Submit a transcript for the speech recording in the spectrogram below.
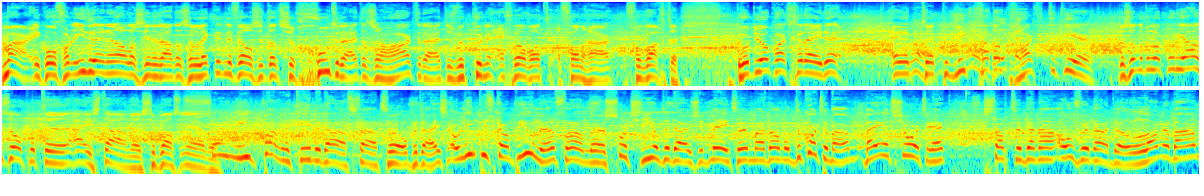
Maar ik hoor van iedereen en alles inderdaad dat ze lekker in de vel zit. Dat ze goed rijdt, dat ze hard rijdt. Dus we kunnen echt wel wat van haar verwachten. Er wordt nu ook hard gereden. En het uh, publiek gaat ook hard tekeer. Er zullen wel Koreaanse op het uh, ijs staan, uh, Sebastian Erber. Sunny Park inderdaad staat op het ijs. Olympisch kampioene van Sochi op de 1000 meter. Maar dan op de korte baan bij het shorttrack. Stapte daarna over naar de lange baan.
